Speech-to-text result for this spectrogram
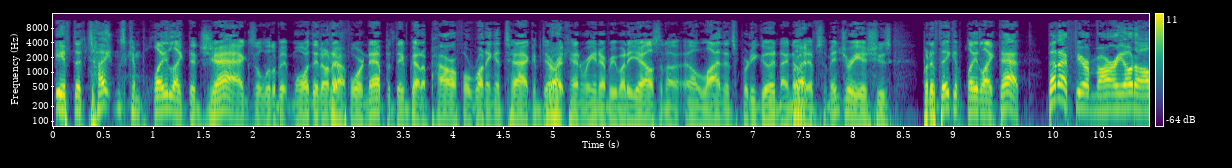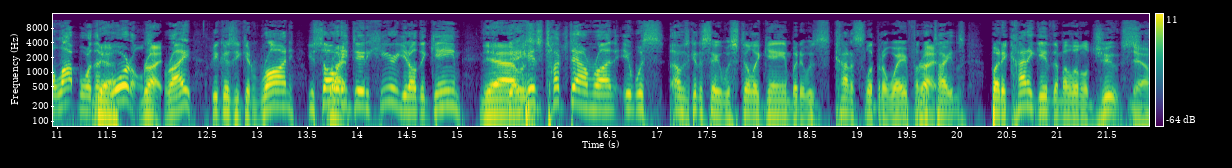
if the Titans can play like the Jags a little bit more, they don't have Yeah. Fournette, but they've got a powerful running attack and Derrick Right. Henry and everybody else, and a, a line that's pretty good. And I know Right. they have some injury issues, but if they can play like that, then I fear Mariota a lot more than Yeah. Bortles, Right. Because he can run. You saw what he did here. You know, the game. Yeah, the- was- his touchdown run. It was. I was going to say it was still a game, but it was kind of slipping away from Right. the Titans. But it kind of gave them a little juice. Yeah.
